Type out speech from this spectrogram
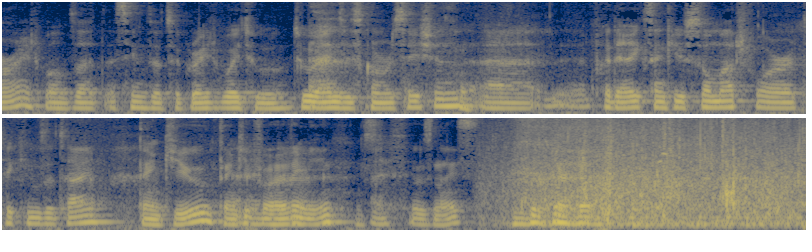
All right. Well, that, I think that's a great way to, to end this conversation. Uh, Frédéric, thank you so much for taking the time. Thank you. Thank you and, for having uh, me. It was, it was nice.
